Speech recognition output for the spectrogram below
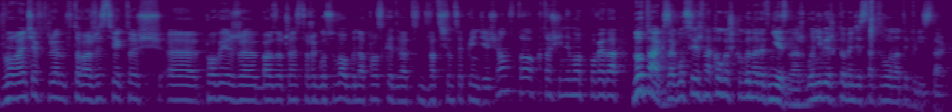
w momencie, w którym w towarzystwie ktoś e, powie, że bardzo często, że głosowałby na Polskę 2050, to ktoś innym odpowiada, no tak, zagłosujesz na kogoś, kogo nawet nie znasz, bo nie wiesz, kto będzie startował na tych listach.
